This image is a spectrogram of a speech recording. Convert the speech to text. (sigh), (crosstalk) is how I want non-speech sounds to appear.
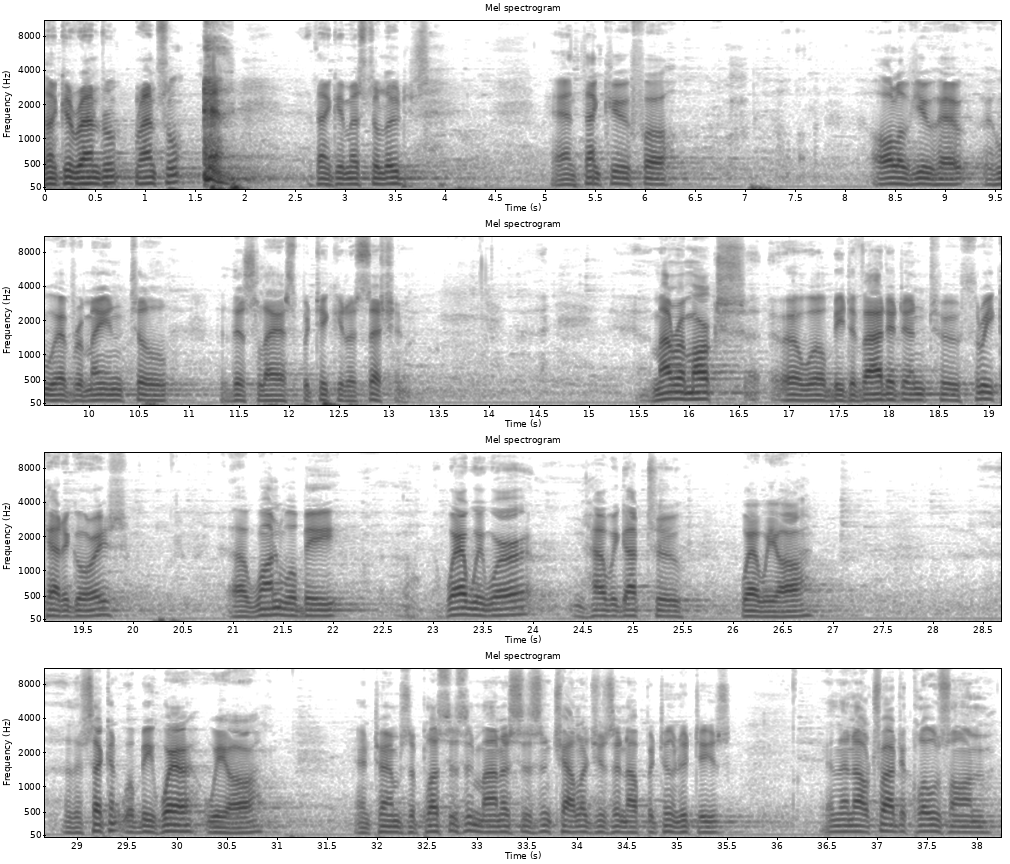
Thank you, Randall, Ransel. (coughs) thank you, Mr. Lutz. And thank you for all of you have, who have remained till this last particular session. My remarks uh, will be divided into three categories. Uh, one will be where we were and how we got to where we are. The second will be where we are in terms of pluses and minuses and challenges and opportunities. And then I'll try to close on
